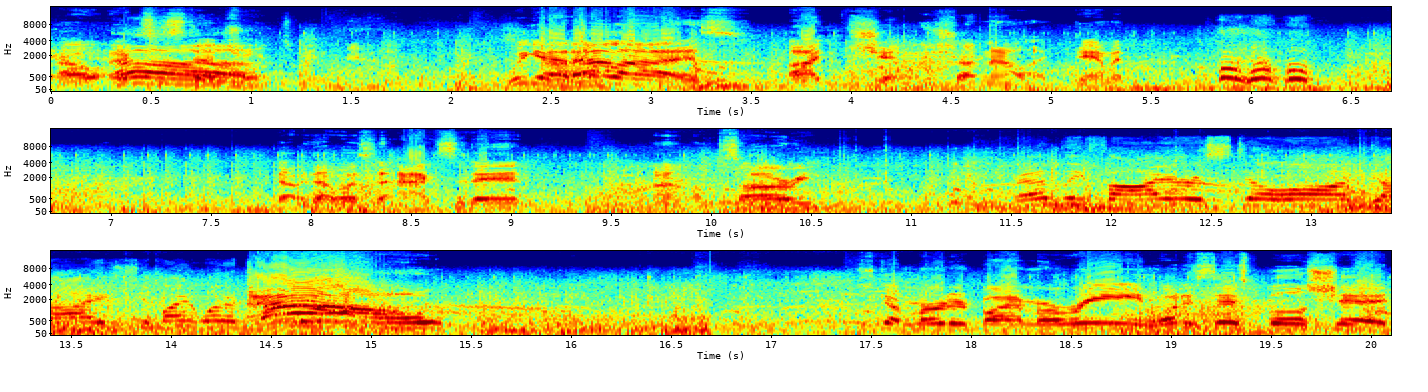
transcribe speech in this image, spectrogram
How existential. We got allies! Ah, shit, just shot an ally. Damn it. that, that was an accident. I, I'm sorry. Friendly fire is still on, guys. You might want to Ow! Just got murdered by a Marine. What is this bullshit?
